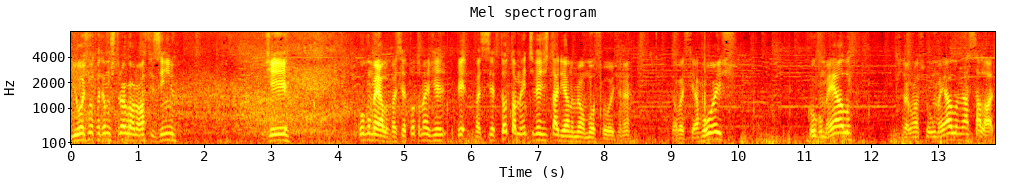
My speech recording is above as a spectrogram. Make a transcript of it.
E hoje vou fazer um estrogonofezinho de cogumelo. Vai ser totalmente, vai ser totalmente vegetariano meu almoço hoje, né? Então vai ser arroz, cogumelo, estrogonofe de cogumelo na salada.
